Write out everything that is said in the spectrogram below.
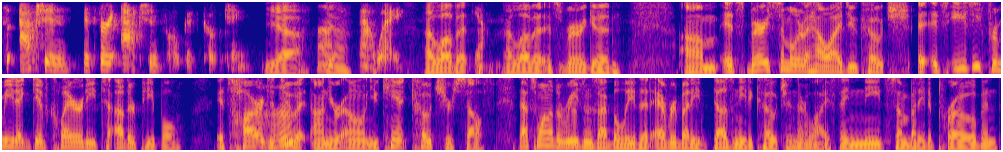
so action. It's very action focused coaching Yeah. um, Yeah. that way. I love it. Yeah. I love it. It's very good. Um, it's very similar to how I do coach. It's easy for me to give clarity to other people. It's hard to do it on your own. You can't coach yourself. That's one of the reasons I believe that everybody does need a coach in their life. They need somebody to probe and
